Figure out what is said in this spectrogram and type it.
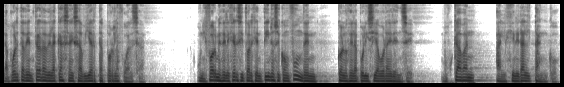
la puerta de entrada de la casa es abierta por la fuerza. Uniformes del ejército argentino se confunden con los de la policía bonaerense. Buscaban al general Tanco.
